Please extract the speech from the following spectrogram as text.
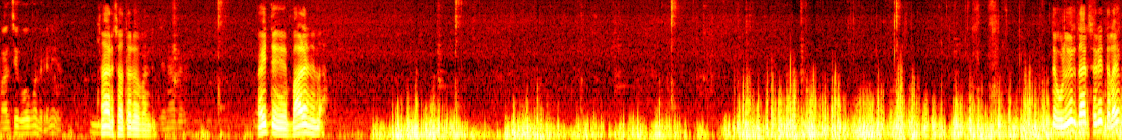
ಪಾಲ್ಸಿಗೆ ಹೋಗಿ ಬಂದ್ರಿ ನೀವು ಹಾಂ ರೀ ಸಾತೋಡಿ ಬಂದ್ರಿ ಜನ ಅದಾರ? ಐತಿ ಭಾಳೇನಿಲ್ಲ ಉಳಿವಿಗೆ ದಾರಿ ಸರಿ ಐತಲ್ಲ ಈಗ?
